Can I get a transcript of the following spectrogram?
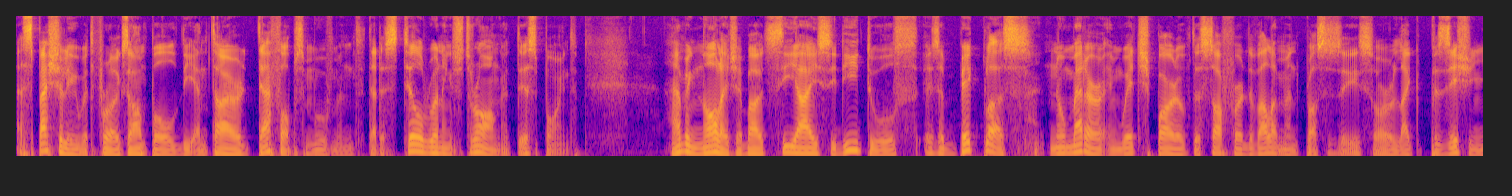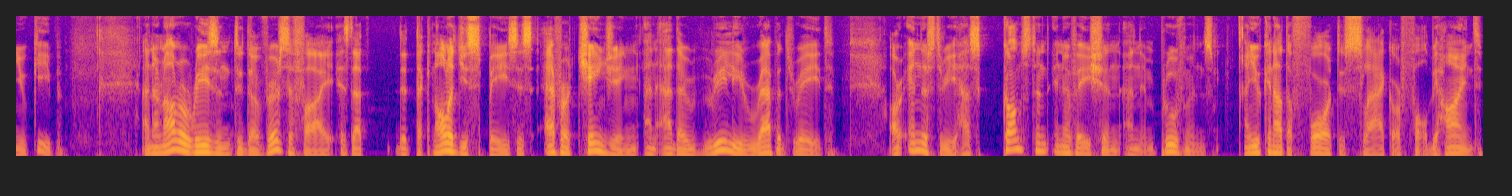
Especially with, for example, the entire DevOps movement that is still running strong at this point. Having knowledge about CI CD tools is a big plus, no matter in which part of the software development processes or like position you keep. And another reason to diversify is that the technology space is ever changing and at a really rapid rate. Our industry has constant innovation and improvements, and you cannot afford to slack or fall behind.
